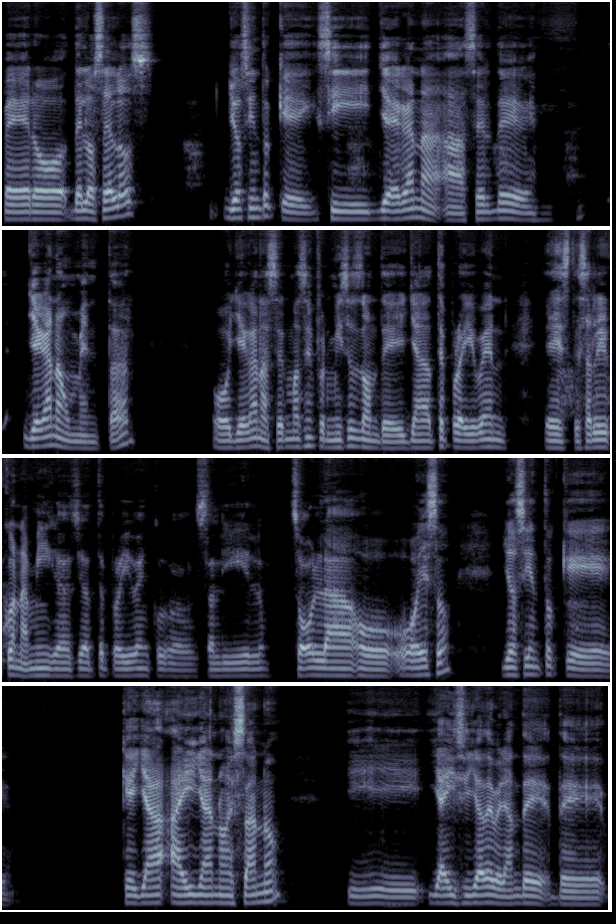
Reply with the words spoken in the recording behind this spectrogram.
Pero de los celos, yo siento que si llegan a, hacer de. llegan a aumentar o llegan a ser más enfermizos donde ya te prohíben este, salir con amigas, ya te prohíben salir sola o, eso, yo siento que, que ya ahí ya no es sano y, y ahí sí ya deberían de, de,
